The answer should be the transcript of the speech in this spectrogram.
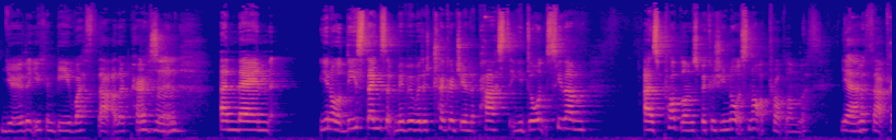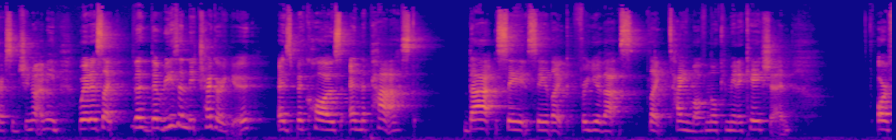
you that you can be with that other person, Mhm. and then you know these things that maybe would have triggered you in the past, that you don't see them as problems because you know it's not a problem with yeah, with that person. Do you know what I mean? Whereas like the the reason they trigger you is because in the past that say say like for you that's like time of no communication or f-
